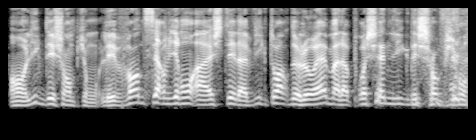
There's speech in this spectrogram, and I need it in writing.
en Ligue des Champions. Les ventes serviront à acheter la victoire de l'OM à la prochaine Ligue des Champions.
